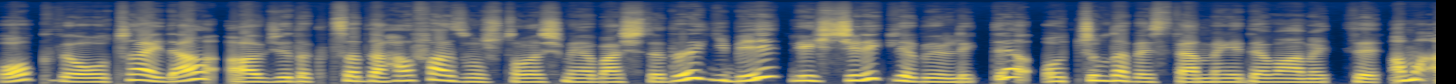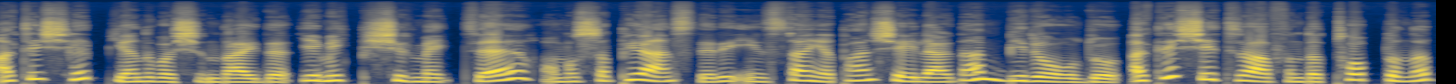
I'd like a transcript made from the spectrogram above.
ok ve oltayla avcılıkta da daha fazla ustalaşmaya başladığı gibi leşçilikle birlikte otçul da beslenmeye devam etti. Ama ateş hep yanı başındaydı. Yemek pişirmekte homo sapiensleri insan yapan şeylerden biri oldu. Ateş etrafında toplanıp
